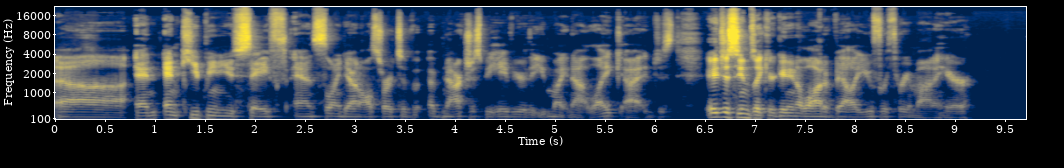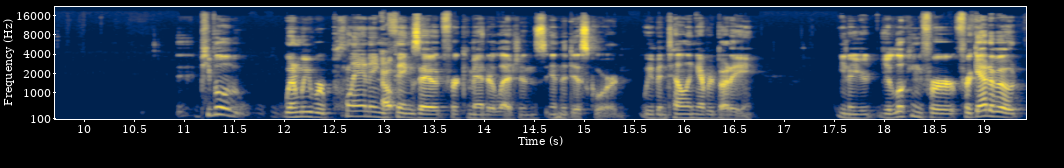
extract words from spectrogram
uh, and and keeping you safe and slowing down all sorts of obnoxious behavior that you might not like. I just it just seems like you're getting a lot of value for three mana here. People, when we were planning oh. things out for Commander Legends in the Discord, we've been telling everybody, you know, you're you're looking for forget about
